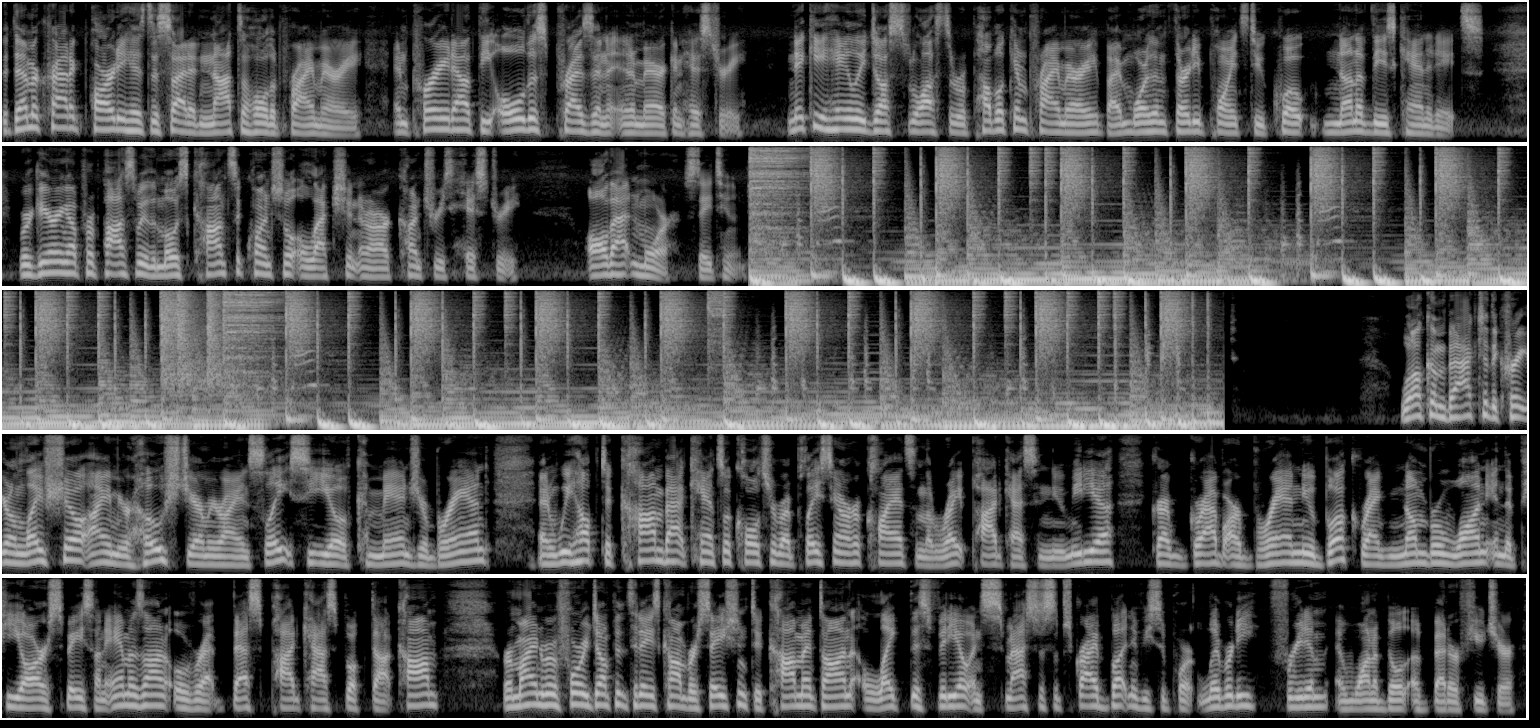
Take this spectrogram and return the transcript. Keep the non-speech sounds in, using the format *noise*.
The Democratic Party has decided not to hold a primary and parade out the oldest president in American history. Nikki Haley just lost the Republican primary by more than 30 points to, quote, none of these candidates. We're gearing up for possibly the most consequential election in our country's history. All that and more. Stay tuned. Welcome back to the Create Your Own Life Show. I am your host, Jeremy Ryan Slate, CEO of Command Your Brand, and we help to combat cancel culture by placing our clients on the right podcasts and new media. Grab, grab our brand new book, ranked number one in the PR space on Amazon over at bestpodcastbook.com. Reminder before we jump into today's conversation to comment on, like this video, and smash the subscribe button if you support liberty, freedom, and want to build a better future.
